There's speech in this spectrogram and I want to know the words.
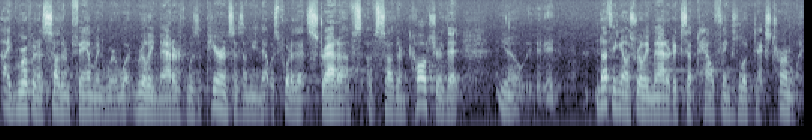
I grew up in a Southern family where what really mattered was appearances. I mean, that was part of that strata of, of Southern culture that, you know, it, nothing else really mattered except how things looked externally.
